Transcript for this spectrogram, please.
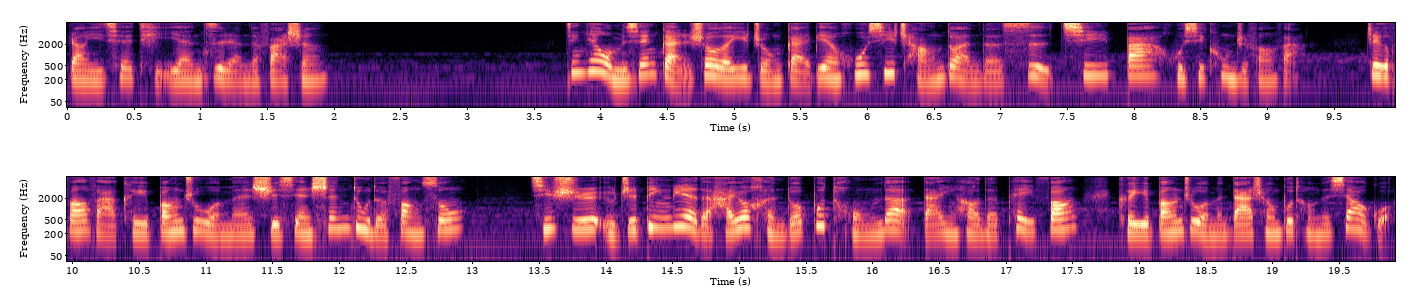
让一切体验自然的发生。今天我们先感受了一种改变呼吸长短的四七八呼吸控制方法。这个方法可以帮助我们实现深度的放松。其实与之并列的还有很多不同的打引号的配方，可以帮助我们达成不同的效果。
